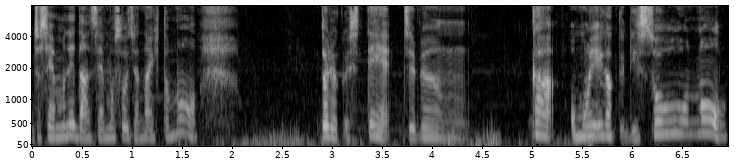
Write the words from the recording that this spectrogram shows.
女性もね男性もそうじゃない人も努力して自分が思い描く理想の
